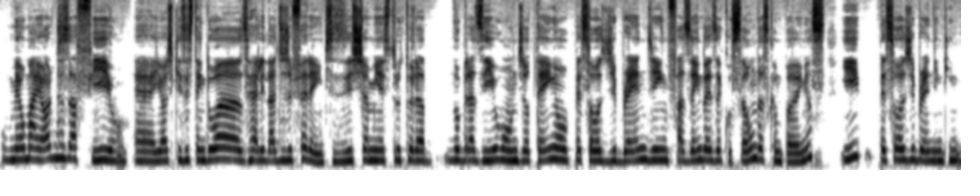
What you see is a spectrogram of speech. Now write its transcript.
o meu maior desafio, é, eu acho que existem duas realidades diferentes. Existe a minha estrutura no Brasil, onde eu tenho pessoas de branding fazendo a execução das campanhas e pessoas de branding que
